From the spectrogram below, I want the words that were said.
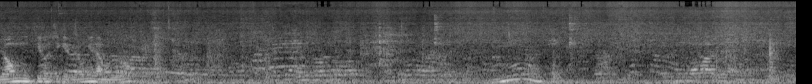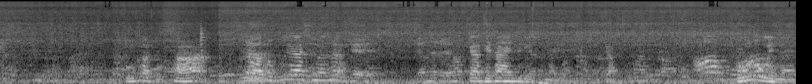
명이 길어지게 명이나물로. 고기가 좋다. 이거 와서 후회하시면은 제가 계산해 드리겠습니다. 이거. 진짜. 좋은 고기네.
